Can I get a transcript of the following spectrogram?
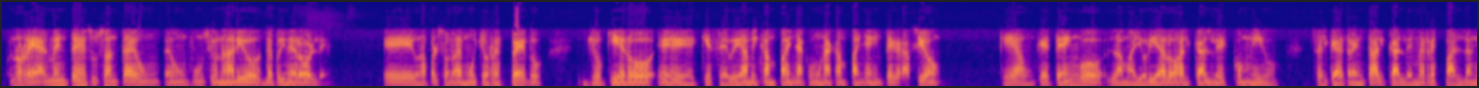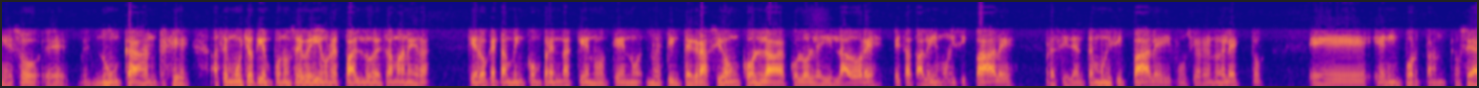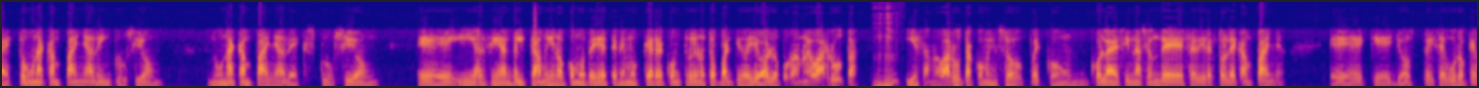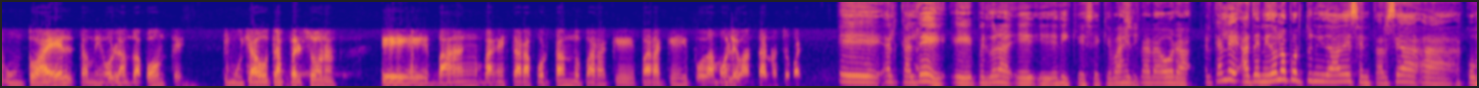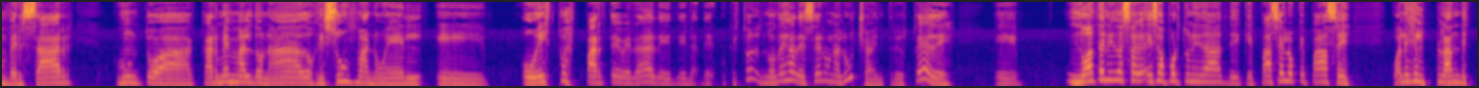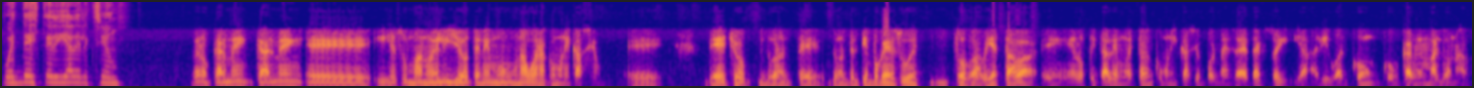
Bueno, realmente Jesús Santa es un, es un funcionario de primer orden, eh, una persona de mucho respeto. Yo quiero eh, que se vea mi campaña como una campaña de integración, que aunque tengo la mayoría de los alcaldes conmigo, cerca de 30 alcaldes me respaldan eso eh, nunca antes, hace mucho tiempo no se veía un respaldo de esa manera. Quiero que también comprendan que, no- que nuestra integración con, la, con los legisladores estatales y municipales, presidentes municipales y funcionarios no electos eh, es importante. O sea, esto es una campaña de inclusión, no una campaña de exclusión. Eh, y al final del camino, como te dije, tenemos que reconstruir nuestro partido y llevarlo por una nueva ruta. Y esa nueva ruta comenzó pues con, con la designación de ese director de campaña eh, que yo estoy seguro que junto a él también Orlando Aponte y muchas otras personas eh, van van a estar aportando para que para que podamos levantar nuestro partido. Eh, alcalde, eh, perdona, eh, Eddie, que sé que vas a entrar ahora. Alcalde, ¿ha tenido la oportunidad de sentarse a, conversar junto a Carmen Maldonado, Jesús Manuel, o esto es parte, ¿verdad? De, porque esto no deja de ser una lucha entre ustedes. ¿No ha tenido esa, esa oportunidad de que pase lo que pase? ¿Cuál es el plan después de este día de elección? Bueno, Carmen, Carmen y Jesús Manuel y yo tenemos una buena comunicación. Eh, de hecho, durante, durante el tiempo que Jesús todavía estaba en el hospital, hemos estado en comunicación por mensaje de texto y, al igual con, con Carmen Maldonado.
